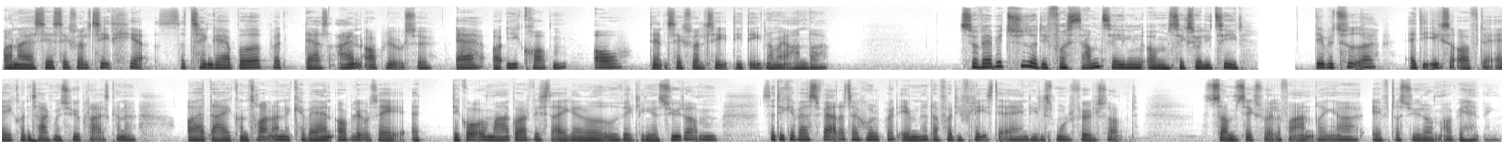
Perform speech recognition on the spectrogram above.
Og når jeg siger seksualitet her, så tænker jeg både på deres egen oplevelse af og i kroppen, og den seksualitet, de deler med andre. Så hvad betyder det for samtalen om seksualitet? Det betyder, at de ikke så ofte er i kontakt med sygeplejerskerne, og at der i kontrollerne kan være en oplevelse af, at det går jo meget godt, hvis der ikke er noget udvikling af sygdommen, så det kan være svært at tage hul på et emne, der for de fleste er en lille smule følsomt, som seksuelle forandringer efter sygdom og behandling.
